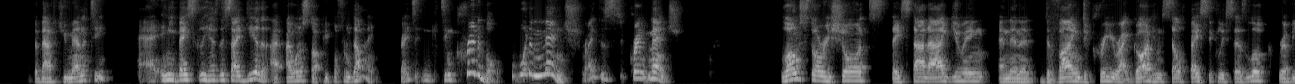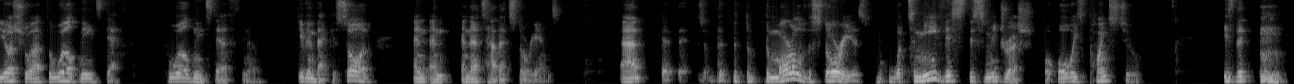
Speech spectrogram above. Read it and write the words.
about humanity, and he basically has this idea that I, I want to stop people from dying, right? It's, it's incredible. What a mensch, right? This is a great mensch. Long story short, they start arguing, and then a divine decree, right? God himself basically says, Look, Rabbi Yoshua, the world needs death. The world needs death, you know, give him back his sword. And, and, and that's how that story ends. Um, but, but the, the moral of the story is what to me this, this midrash always points to is that you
